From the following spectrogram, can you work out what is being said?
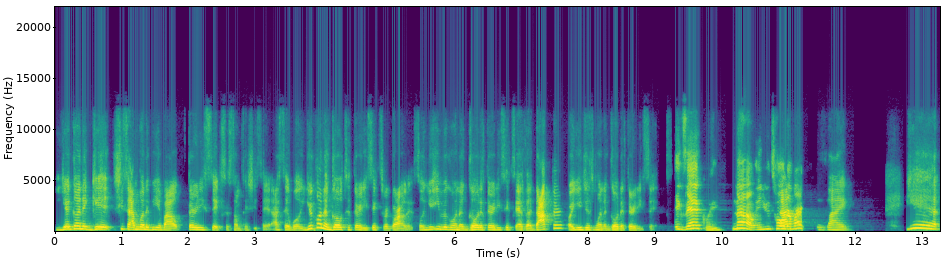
you're going to get, she said, I'm going to be about 36 or something. She said, I said, well, you're going to go to 36 regardless. So you're either going to go to 36 as a doctor or you just want to go to 36. Exactly. No. And you told I her right. It's like, yeah.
